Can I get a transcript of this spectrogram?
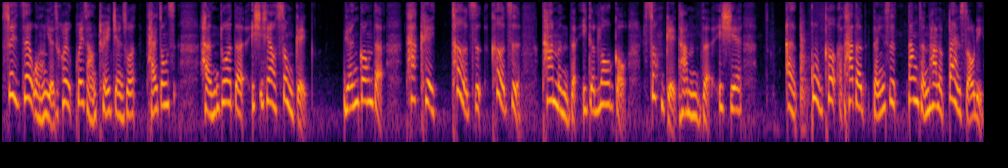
所以在我们也会非常推荐说，台中市很多的一些要送给员工的，它可以特制、刻制他们的一个 logo，送给他们的一些呃顾客，他的等于是当成他的伴手礼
